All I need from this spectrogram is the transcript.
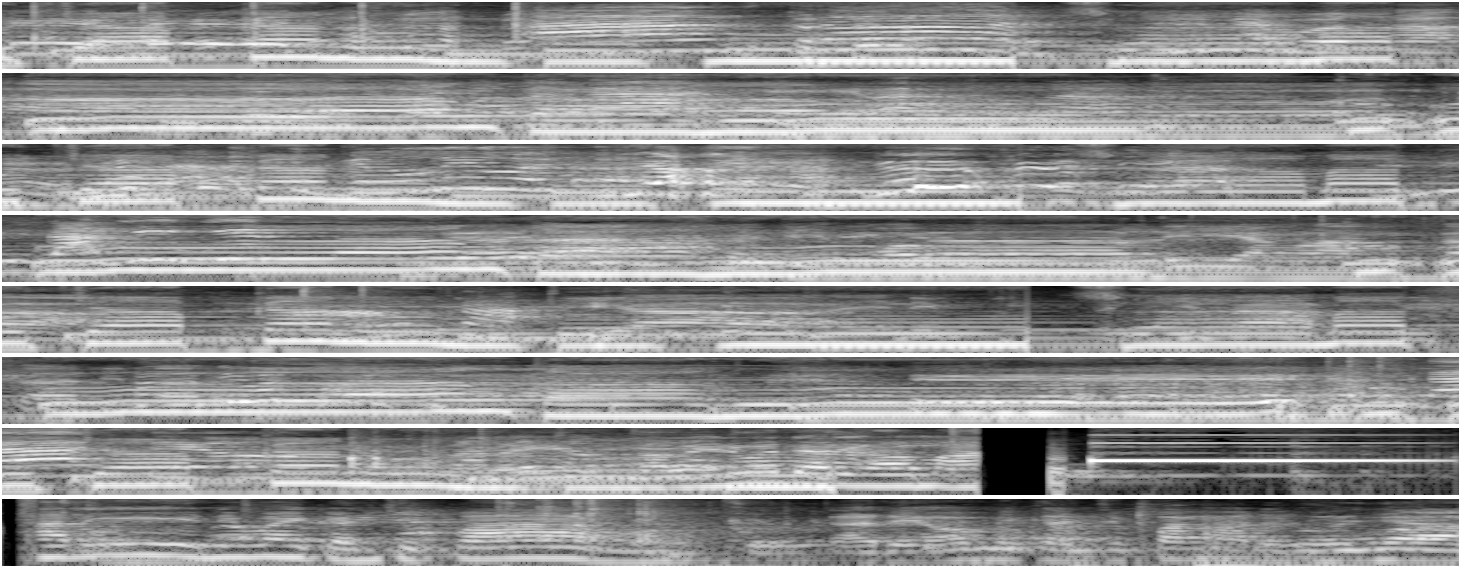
ucapkan untukmu Selamat ulang tahun ucapkan Selamat ulang tahun. Yang Ku langka. ucapkan Ya, ini untukmu Selamat ulang tahun. Ku ucapkan untukmu Kalau ini mah dari Om Hari ini mah ikan cupang. Dari Om ikan Jepang ada dua.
